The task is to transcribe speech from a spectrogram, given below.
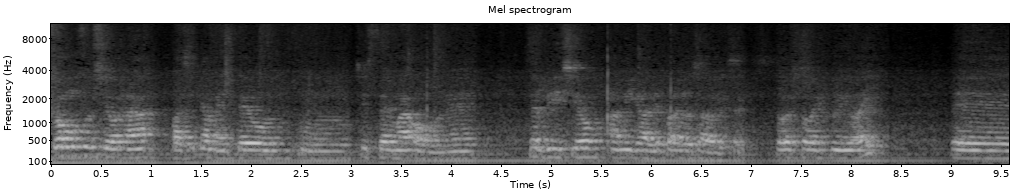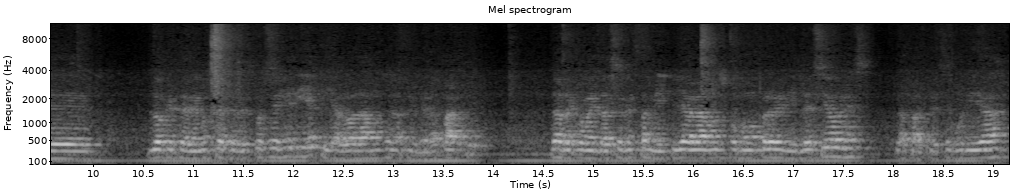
¿cómo funciona básicamente un, sistema o un eh, servicio amigable para los adolescentes? Todo esto va incluido ahí. Eh, lo que tenemos que hacer es consejería, que ya lo hablamos en la primera parte. Las recomendaciones también que ya hablamos, cómo prevenir lesiones, la parte de seguridad,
